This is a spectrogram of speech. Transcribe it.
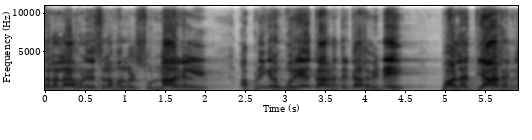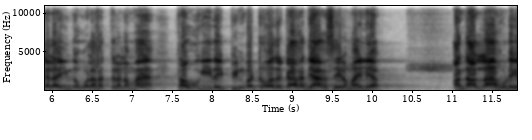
ஸல்லல்லாஹு அலைஹி அவர்கள் சொன்னார்கள் அப்படிங்கிற ஒரே காரணத்திற்காக வேண்டி பல தியாகங்களை இந்த உலகத்தில் நம்ம தௌகீதை பின்பற்றுவதற்காக தியாகம் செய்கிறோமா இல்லையா? அந்த அல்லாஹுடைய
